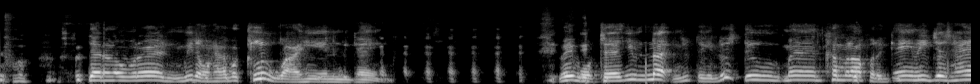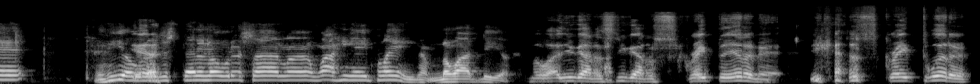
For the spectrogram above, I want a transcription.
standing over there, and we don't have a clue why he ain't in the game. They won't tell you nothing. You think this dude, man, coming off of the game he just had, and he over yeah. there just standing over the sideline. Why he ain't playing? I have no idea. No, you gotta you gotta scrape the internet. You gotta scrape Twitter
